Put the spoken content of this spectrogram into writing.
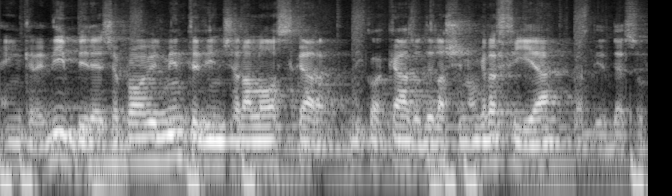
È incredibile, cioè probabilmente vincerà l'Oscar, dico a caso, della scenografia, adesso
